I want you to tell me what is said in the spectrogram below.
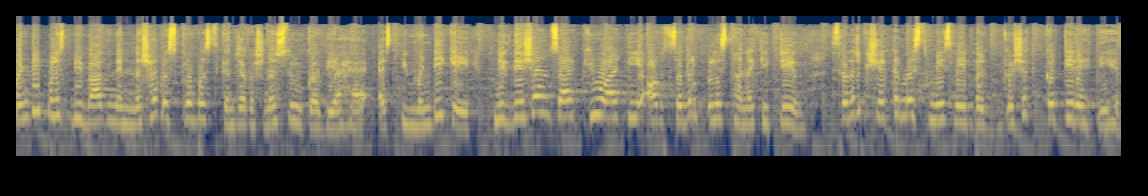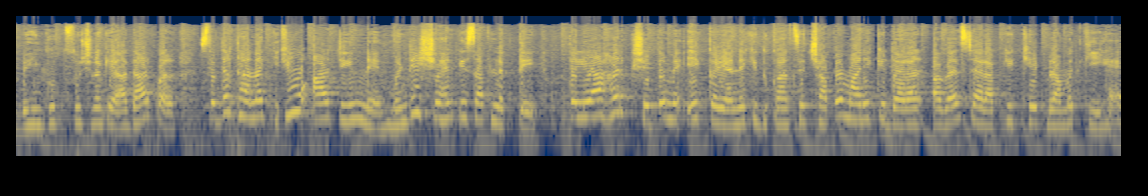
मंडी पुलिस विभाग ने नशा तस्करों पर शिकंजा कसना शुरू कर दिया है। एसपी मंडी के निर्देशानुसार क्यूआरटी और सदर पुलिस थाना की टीम सदर क्षेत्र में समय समय पर गश्त करती रहती है। वहीं गुप्त सूचना के आधार पर सदर थाना की क्यूआर टीम ने मंडी शहर के साथ लगते तलियाहड़ क्षेत्र में एक करियाने की दुकान से छापेमारी के दौरान अवैध शराब की खेप बरामद की है।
